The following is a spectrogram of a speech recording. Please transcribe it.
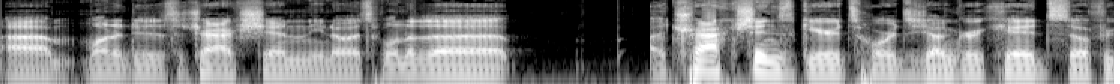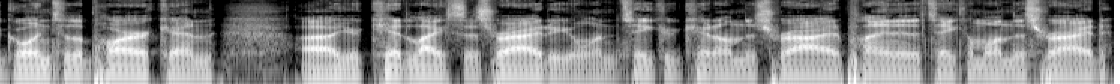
um, want to do this attraction. You know, it's one of the attractions geared towards younger kids. So if you're going to the park and uh, your kid likes this ride, or you want to take your kid on this ride, planning to take them on this ride,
